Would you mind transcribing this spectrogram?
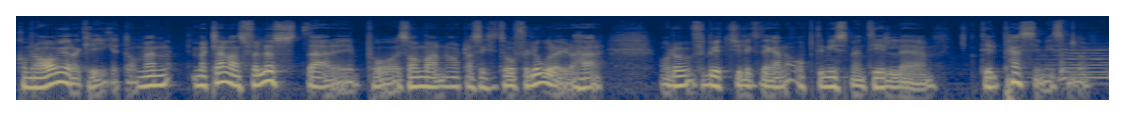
kommer att avgöra kriget då. Men McClellans förlust där på sommaren 1862 förlorar ju det här. Och då förbyts ju lite grann optimismen till, eh, till pessimism då.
